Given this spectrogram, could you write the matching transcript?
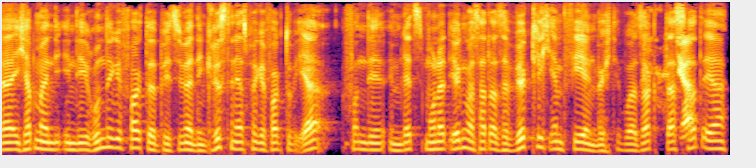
Äh, ich habe mal in die, in die, Runde gefragt, oder beziehungsweise den Christian erstmal gefragt, ob er von den, im letzten Monat irgendwas hat, was er wirklich empfehlen möchte, wo er sagt, das ja. hat er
